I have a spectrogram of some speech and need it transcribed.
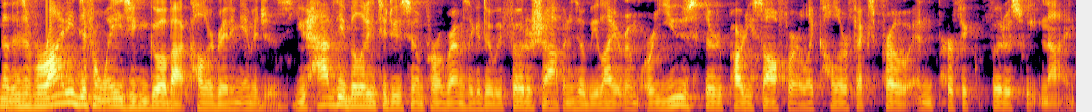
Now there's a variety of different ways you can go about color grading images. You have the ability to do so in programs like Adobe Photoshop and Adobe Lightroom or use third-party software like Color Efex Pro and Perfect Photo Suite 9.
